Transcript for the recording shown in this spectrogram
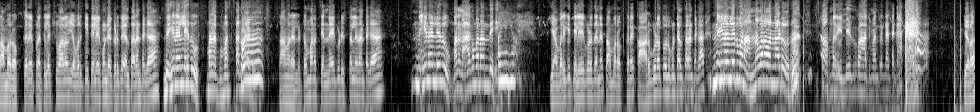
తమరొక్కరే ప్రతి లక్ష వారం ఎవరికీ తెలియకుండా ఎక్కడికో వెళ్తారంటగా? నేనేం లేదు మన గుమస్తా అన్నాడు తామరు వెళ్ళటం మన చెన్నయ్య కూడా ఇష్టం లేదంటగా? నేనేం లేదు మన నాగమనంది. అయ్యయ్యో. ఎవరికి తెలియకూడదనే తమరొక్కరే కారు కూడా తోలుకుంటూ వెళ్తారంటగా. నేనేం లేదు మన అన్నవరం అన్నాడు. తమరు వెళ్ళేది రాజమండ్రి అంటగా. ఎరా?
